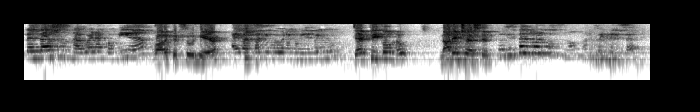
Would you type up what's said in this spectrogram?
Les das una buena comida. a lot of good food here. Hay bastante muy buena comida en Perú. Dead people, nope, not interested. Si están muertos, no, no les va a interesar.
